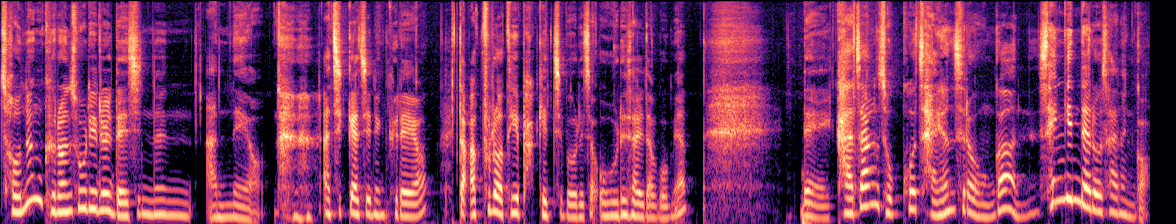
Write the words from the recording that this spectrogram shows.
저는 그런 소리를 내지는 않네요. 아직까지는 그래요. 또 앞으로 어떻게 바뀔지 모르죠. 오래 살다 보면. 네, 가장 좋고 자연스러운 건 생긴 대로 사는 거,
